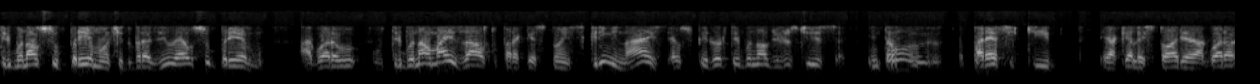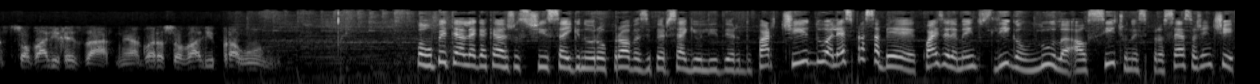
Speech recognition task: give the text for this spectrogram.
Tribunal Supremo aqui do Brasil é o Supremo. Agora, o, o, tribunal mais alto para questões criminais é o Superior Tribunal de Justiça. Então, parece que é aquela história, agora só vale rezar, né? agora só vale ir para a ONU. Bom, o PT alega que a justiça ignorou provas e persegue o líder do partido. Aliás, para saber quais elementos ligam Lula ao sítio nesse processo, a gente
